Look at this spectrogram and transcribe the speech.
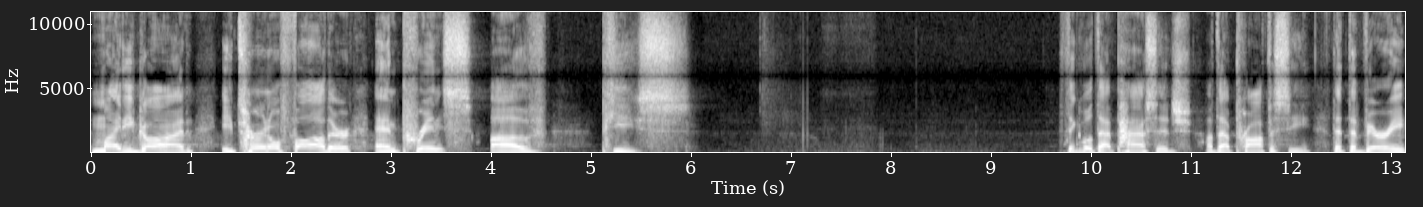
Mighty God, Eternal Father, and Prince of Peace. Think about that passage of that prophecy that the very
